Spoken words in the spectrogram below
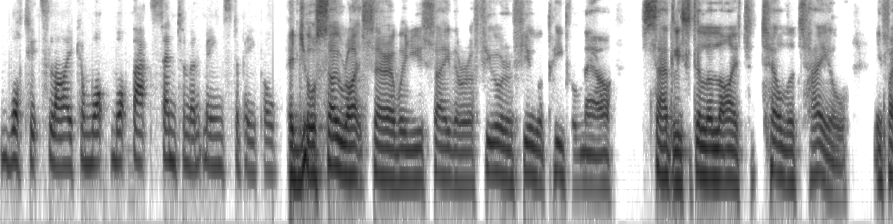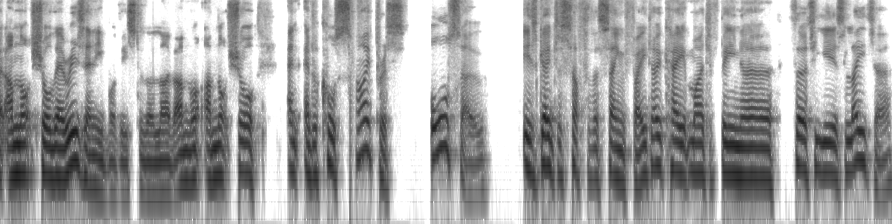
what it's like and what what that sentiment means to people. And you're so right, Sarah, when you say there are fewer and fewer people now, sadly, still alive to tell the tale. In fact, I'm not sure there is anybody still alive. I'm not. I'm not sure. And and of course, Cyprus also is going to suffer the same fate. Okay, it might have been uh, 30 years later,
